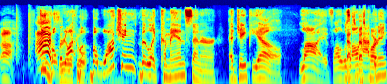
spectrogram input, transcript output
ah Dude, ah, but, really wa- cool. but, but watching the like command center at JPL live while it was That's all best part. happening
